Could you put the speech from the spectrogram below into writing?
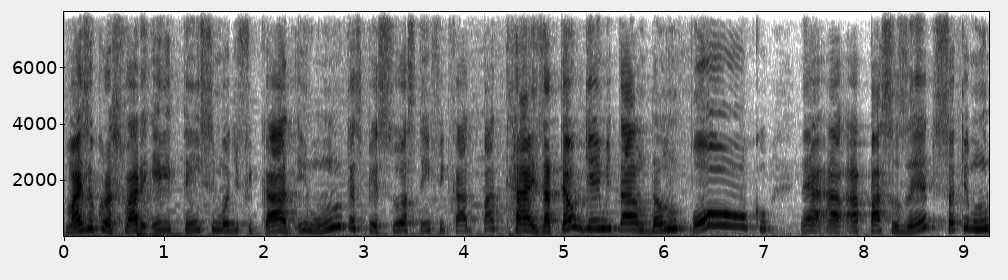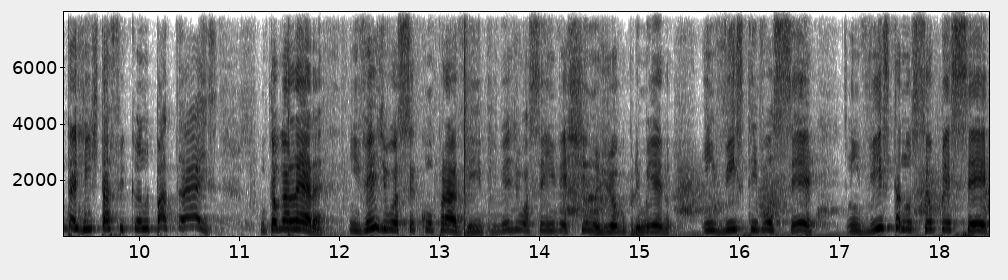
Mas o Crossfire ele tem se modificado e muitas pessoas têm ficado para trás. Até o game tá andando um pouco, né, a, a passos lentos, só que muita gente tá ficando para trás. Então, galera, em vez de você comprar VIP, em vez de você investir no jogo primeiro, invista em você, invista no seu PC,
